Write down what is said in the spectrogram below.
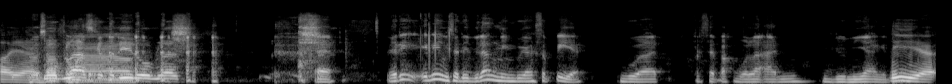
Oh ya. Dua satu. 12 kata dia 12. Eh, jadi ini bisa dibilang minggu yang sepi ya, buat persepak bolaan dunia gitu. Iya,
